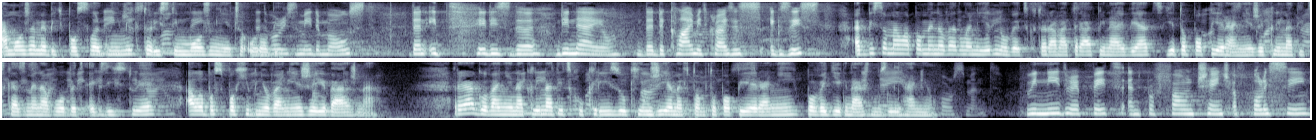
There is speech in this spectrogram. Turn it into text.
A môžeme byť poslednými, ktorí s tým môžu niečo urobiť then it, it is the denial that the climate crisis exists ak by som mala pomenovať len jednu vec, ktorá ma trápi najviac, je to popieranie, že klimatická zmena vôbec existuje, alebo spochybňovanie, že je vážna. Reagovanie na klimatickú krízu, kým žijeme v tomto popieraní, povedie k nášmu zlyhaniu. We need rapid and profound change of policy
